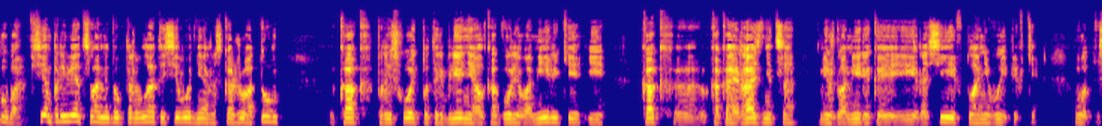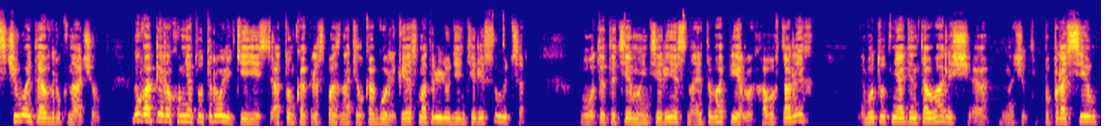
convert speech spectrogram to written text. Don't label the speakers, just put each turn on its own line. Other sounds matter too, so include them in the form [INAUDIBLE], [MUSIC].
Хоба. Всем привет, с вами доктор Влад, и сегодня я расскажу о том, как происходит потребление алкоголя в Америке и как, э, какая разница между Америкой и Россией в плане выпивки. Вот, с чего это я вдруг начал? Ну, во-первых, у меня тут ролики есть о том, как распознать алкоголика. Я смотрю, люди интересуются. Вот, эта тема интересна. Это во-первых. А во-вторых, вот тут мне один товарищ, э, значит, попросил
